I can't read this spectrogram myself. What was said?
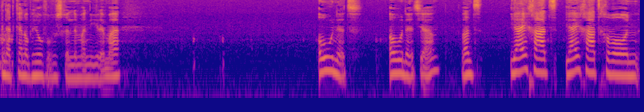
en dat kan op heel veel verschillende manieren. Maar own it. Own it, ja. Want jij gaat, jij gaat gewoon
